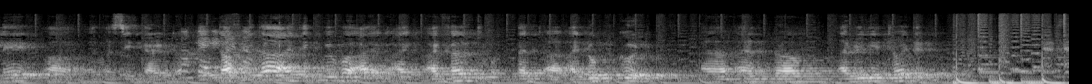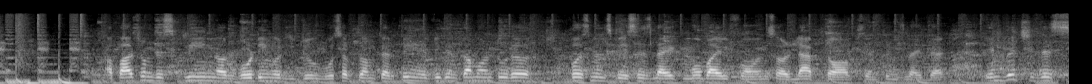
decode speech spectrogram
play uh, a scene character. Okay, I think we were. I, I, I felt that uh, I looked good, uh, and um, I really enjoyed it. Apart from the screen और बोर्डिंग और जो वो सब तो हम करते हैं we can come on the personal spaces like mobile phones or laptops and things like that, in which this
